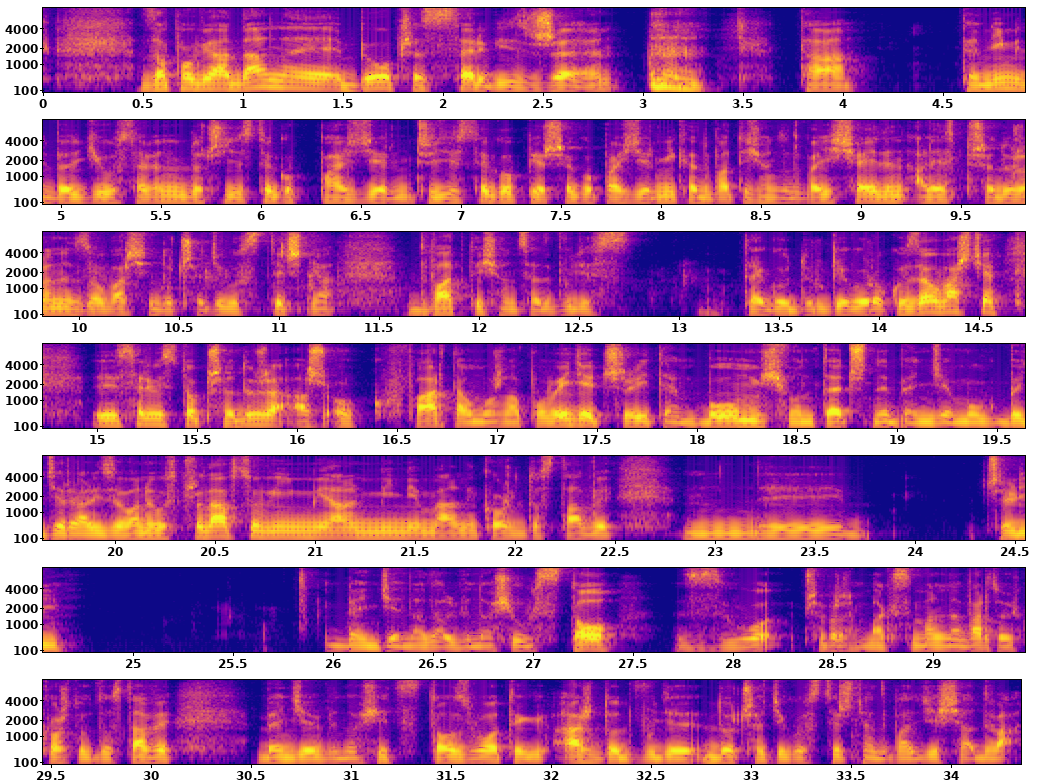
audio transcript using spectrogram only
Zapowiadane było przez serwis, że ta ten limit będzie ustawiony do 30 października, 31 października 2021, ale jest przedłużony, zauważcie, do 3 stycznia 2022 roku. Zauważcie, y, serwis to przedłuża aż o kwartał, można powiedzieć, czyli ten boom świąteczny będzie mógł być realizowany u sprzedawców i minimalny koszt dostawy, yy, czyli będzie nadal wynosił 100 zł, przepraszam, maksymalna wartość kosztów dostawy będzie wynosić 100 zł aż do, 20, do 3 stycznia 2022.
